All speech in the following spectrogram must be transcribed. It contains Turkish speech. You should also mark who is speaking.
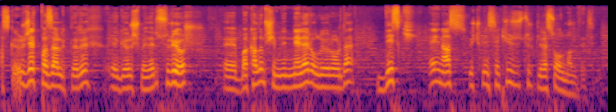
Speaker 1: Asgari ücret pazarlıkları e, görüşmeleri sürüyor. E, bakalım şimdi neler oluyor orada. Disk en az 3800 Türk lirası olmalı dedi.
